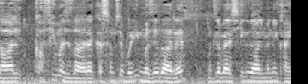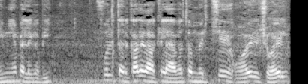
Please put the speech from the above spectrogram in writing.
दाल काफ़ी मज़ेदार है कसम से बड़ी मज़ेदार है। मतलब ऐसी दाल मैंने खाई नहीं है पहले कभी। फुल तड़का लगा के लाया हुआ था मिर्चे ऑयल शॉयल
